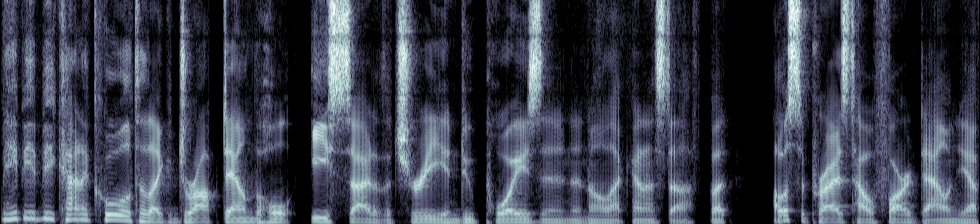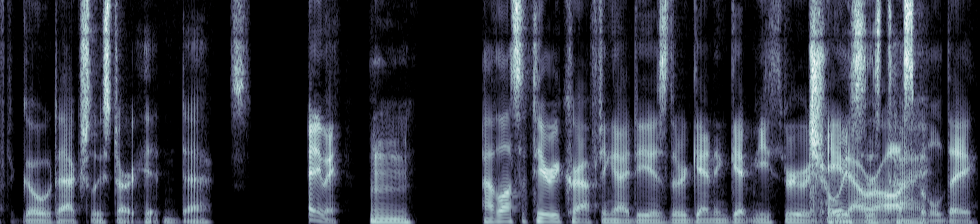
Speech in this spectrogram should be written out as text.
Maybe it'd be kind of cool to like drop down the whole east side of the tree and do poison and all that kind of stuff. But I was surprised how far down you have to go to actually start hitting decks. Anyway, Hmm. I have lots of theory crafting ideas that are going to get me through an eight hour hospital day.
